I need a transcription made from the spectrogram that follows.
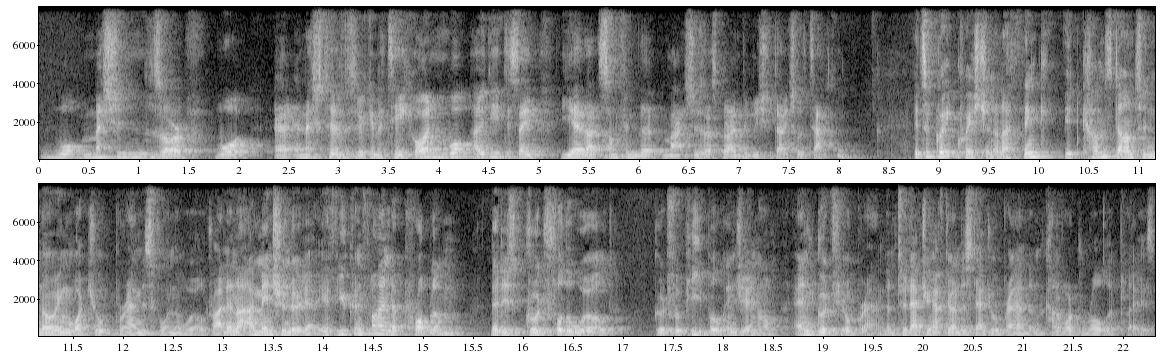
what missions or what uh, initiatives you're going to take on? What how do you decide? Yeah, that's something that matches us brand and we should actually tackle. It's a great question, and I think it comes down to knowing what your brand is for in the world, right? And I mentioned earlier, if you can find a problem that is good for the world, good for people in general, and good for your brand, and to that you have to understand your brand and kind of what role it plays.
